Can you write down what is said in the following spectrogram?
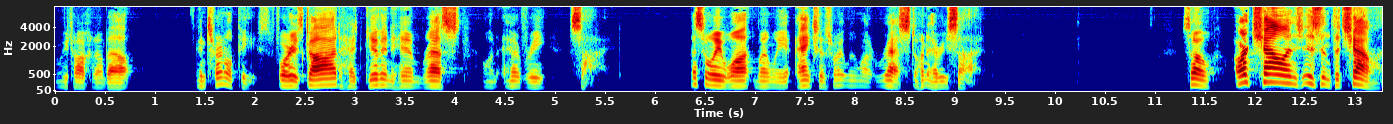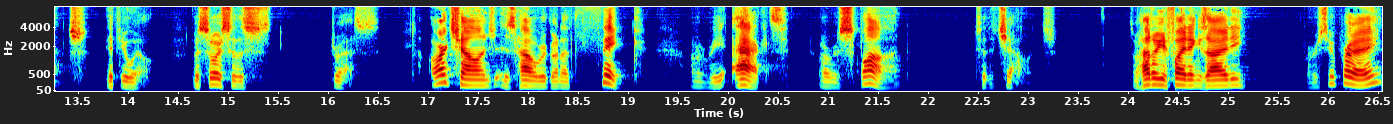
We're talking about internal peace. For his God had given him rest on every side. That's what we want when we're anxious, right? We want rest on every side. So, our challenge isn't the challenge, if you will, the source of the stress. Our challenge is how we're going to think or react or respond to the challenge. So, how do you fight anxiety? First, you pray,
